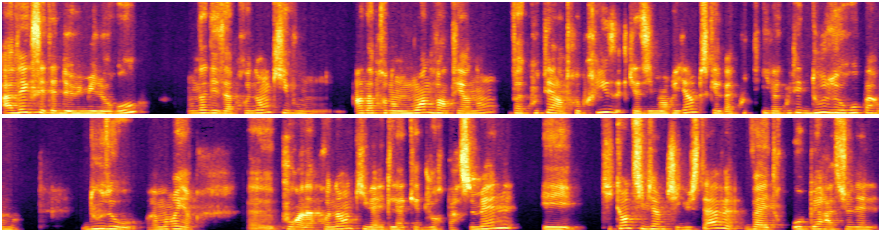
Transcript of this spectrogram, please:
avec cette aide de 8000 euros, on a des apprenants qui vont. Un apprenant de moins de 21 ans va coûter à l'entreprise quasiment rien, puisqu'il va, coûter, va coûter 12 euros par mois. 12 euros, vraiment rien. Euh, pour un apprenant qui va être là 4 jours par semaine et qui, quand il vient de chez Gustave, va être opérationnel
